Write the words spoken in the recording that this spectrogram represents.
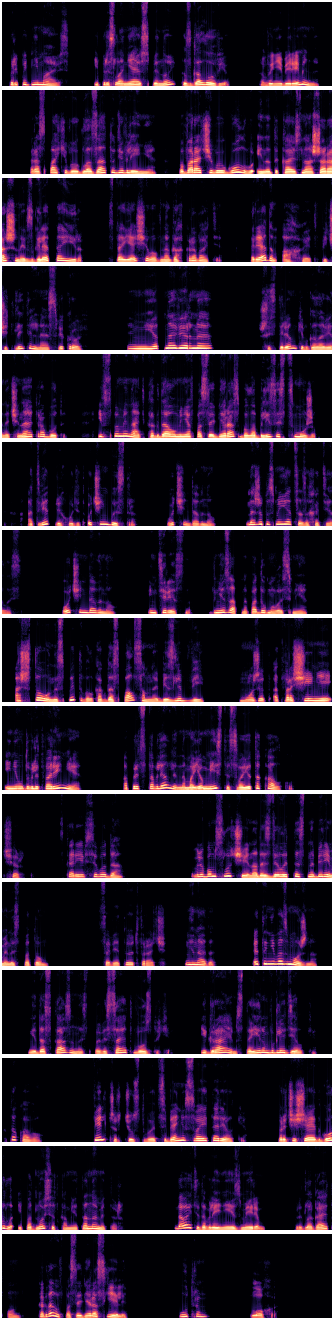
Приподнимаюсь и прислоняюсь спиной к изголовью. Вы не беременны? Распахиваю глаза от удивления, поворачиваю голову и натыкаюсь на ошарашенный взгляд Таира, стоящего в ногах кровати. Рядом ахает впечатлительная свекровь. Нет, наверное. Шестеренки в голове начинают работать и вспоминать, когда у меня в последний раз была близость с мужем. Ответ приходит очень быстро. Очень давно. Даже посмеяться захотелось. Очень давно. Интересно, внезапно подумалось мне, а что он испытывал, когда спал со мной без любви? Может, отвращение и неудовлетворение? А представлял ли на моем месте свою токалку? Черт, скорее всего, да. В любом случае, надо сделать тест на беременность потом. Советует врач. Не надо. Это невозможно. Недосказанность повисает в воздухе. Играем с Таиром в гляделки. Кто кого. Фельдшер чувствует себя не в своей тарелке. Прочищает горло и подносит ко мне тонометр. «Давайте давление измерим», — предлагает он. «Когда вы в последний раз ели?» «Утром». «Плохо».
